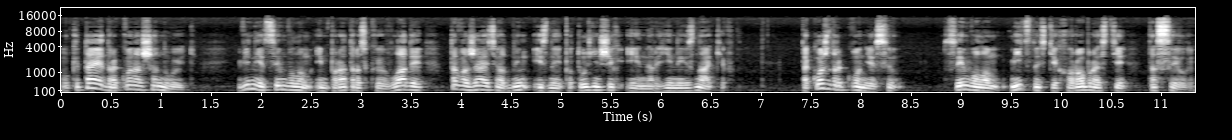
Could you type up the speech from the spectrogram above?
У Китаї дракона шанують. Він є символом імператорської влади та вважається одним із найпотужніших і енергійних знаків. Також дракон є сим- символом міцності, хоробрості та сили.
